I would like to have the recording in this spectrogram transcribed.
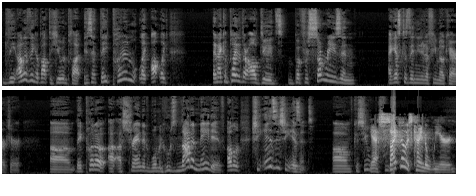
the other thing about the human plot is that they put in like all like, and I complain that they're all dudes, but for some reason, I guess because they needed a female character, um, they put a, a, a stranded woman who's not a native, although she is and she isn't, um, because she Yeah, Saeko is kind of weird.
